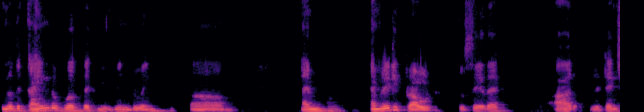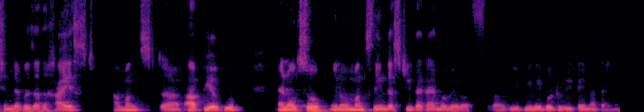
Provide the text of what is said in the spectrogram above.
you know the kind of work that we've been doing. Uh, I'm I'm really proud to say that our retention levels are the highest amongst uh, our peer group and also, you know, amongst the industry that I'm aware of, uh, we've been able to retain our talent.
